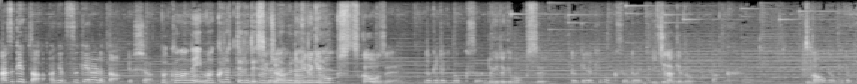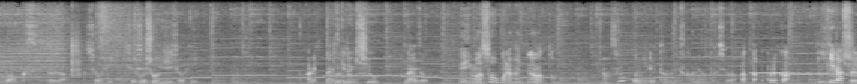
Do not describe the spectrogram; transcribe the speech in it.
預けた。預けられた。よっしゃ。まあ、このね今食らってるデスペじゃあドラぐらいの、ね、キドキボックス使おうぜ。ドキドキボックス。ドキドキボックス。ドキドキボックスをどうやって1だけど。バック。使おう。ドキドキボックス。どれだ？消費。収集消費。消費。あれ？ドキドキしようないぞ。え今倉庫に入ってなかっあ倉庫に入れたんですかね私は。あった。これか。た引き出す。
